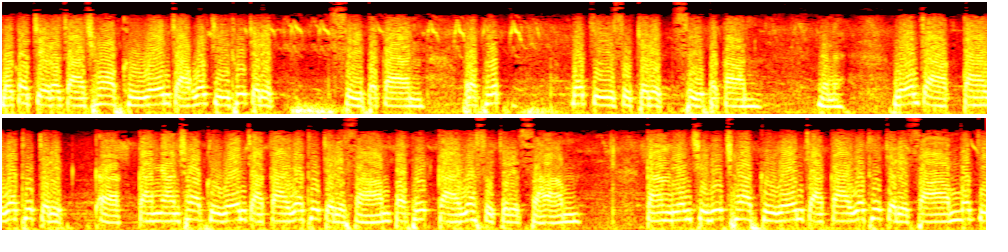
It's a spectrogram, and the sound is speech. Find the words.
แล้วก็เจรจาชอบคือเว้นจากวจีทุจริตสี่ประการ ประพฤติวจีสุจริตสี่ประการเนี่ยนะเว้นจากกายทุจริตการงานชอบคือเว้นจากกายทุจริตสามประพฤติกายสุจริตสาม การเลี้ยงชีวิตชอบคือเว้นจากกายทุจริตสามวจี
